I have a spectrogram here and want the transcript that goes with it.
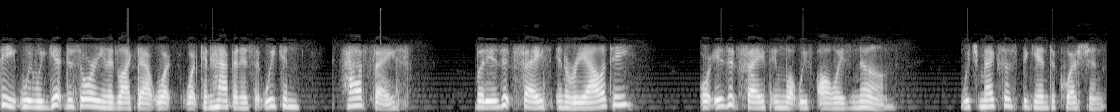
see, when we get disoriented like that, what what can happen is that we can have faith, but is it faith in a reality, or is it faith in what we've always known? Which makes us begin to question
